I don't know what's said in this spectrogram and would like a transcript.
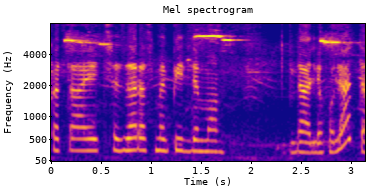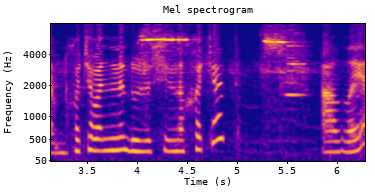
катається. Зараз ми підемо далі гуляти, хоча вони не дуже сильно хочуть. Але,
